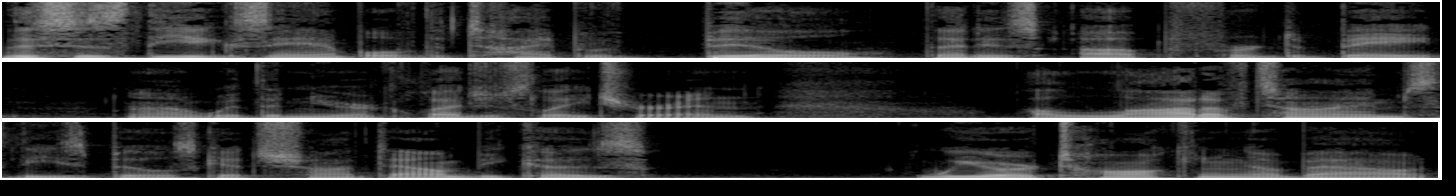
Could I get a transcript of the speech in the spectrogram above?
This is the example of the type of bill that is up for debate uh, with the New York legislature. And a lot of times these bills get shot down because we are talking about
